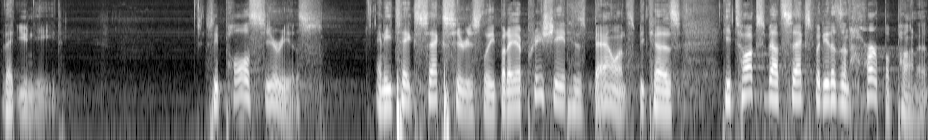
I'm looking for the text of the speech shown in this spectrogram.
that you need. See, Paul's serious, and he takes sex seriously, but I appreciate his balance because he talks about sex, but he doesn't harp upon it.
